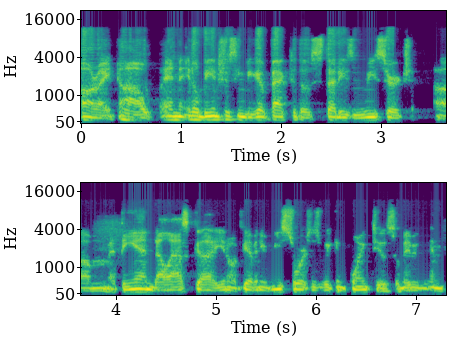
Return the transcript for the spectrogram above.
All right. Uh, and it'll be interesting to get back to those studies and research. Um, at the end, I'll ask, uh, you know, if you have any resources we can point to. So maybe we can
